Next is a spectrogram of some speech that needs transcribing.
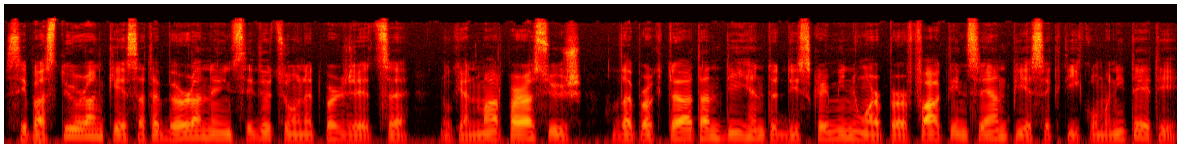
Sipas tyre ankesat e bëra në institucionet përgjegjëse nuk janë marrë parasysh dhe për këtë ata ndihen të diskriminuar për faktin se janë pjesë e këtij komuniteti.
